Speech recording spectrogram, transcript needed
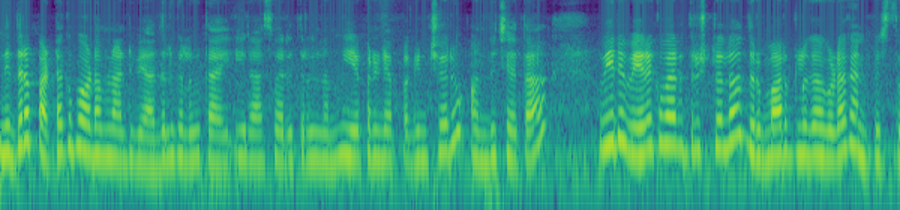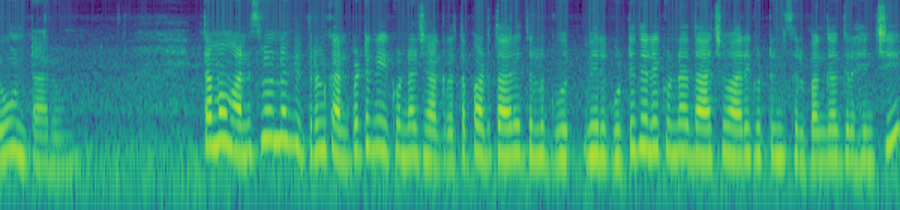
నిద్ర పట్టకపోవడం లాంటి వ్యాధులు కలుగుతాయి. ఈ రాశి వారి ఇతరులు నమ్మి ఏ పనిని అప్పగించారు? అందుచేత వీరు వేరొక వారి దృష్టిలో దుర్మార్గులుగా కూడా కనిపిస్తూ ఉంటారు. తమ మనసులో ఉన్న ఇతరులు కనిపెట్టనీయకుండా జాగ్రత్త పడతారు. ఇతరులు గు- వీరి గుట్టి తెలియకుండా దాచి వారి గుట్టుని సులభంగా గ్రహించి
